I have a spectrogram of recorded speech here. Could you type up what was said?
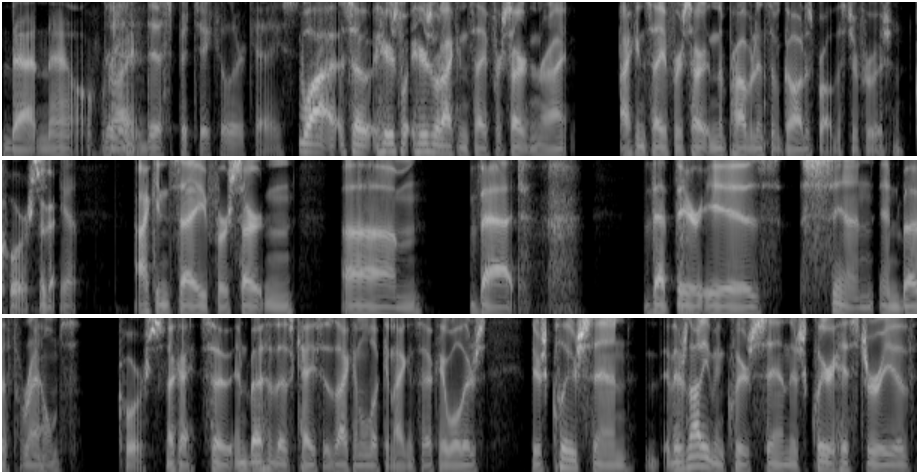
that now, right? in this particular case. Well, I- so here's what here's what I can say for certain, right? I can say for certain the providence of God has brought this to fruition. Of course. Okay. Yeah. I can say for certain um, that that there is sin in both realms. Course. Okay, so in both of those cases, I can look and I can say, okay, well, there's there's clear sin. There's not even clear sin. There's clear history of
